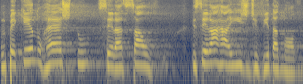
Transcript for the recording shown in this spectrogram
Um pequeno resto será salvo e será raiz de vida nova.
